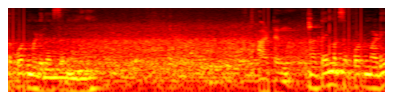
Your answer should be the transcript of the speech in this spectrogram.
ಸಪೋರ್ಟ್ ಮಾಡಿದ್ದಾರೆ ಸರ್ ನನಗೆ. ಆ ಟೈಮ್ ಆ ಟೈಮಲ್ಲಿ ಸಪೋರ್ಟ್ ಮಾಡಿ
